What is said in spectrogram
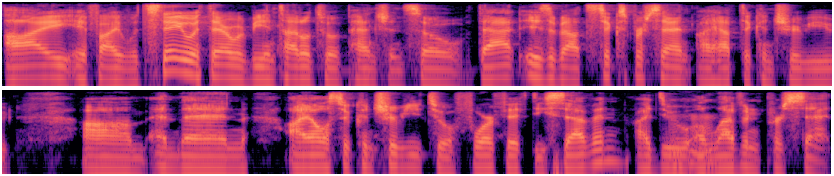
I, if I would stay with there, would be entitled to a pension. So that is about six percent I have to contribute, um, and then I also contribute to a 457. I do Mhm. 11 percent.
